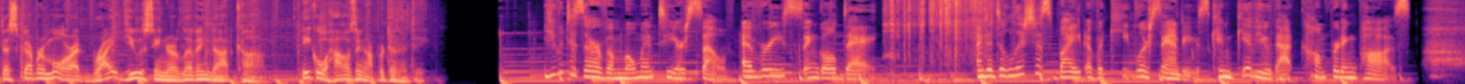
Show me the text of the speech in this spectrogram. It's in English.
Discover more at brightviewseniorliving.com. Equal housing opportunity. You deserve a moment to yourself every single day. And a delicious bite of a Keebler Sandies can give you that comforting pause.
